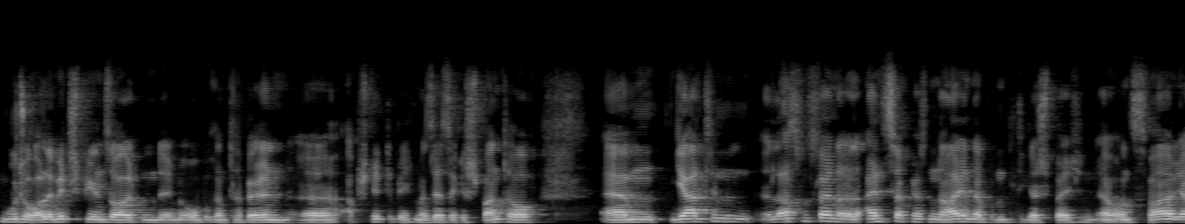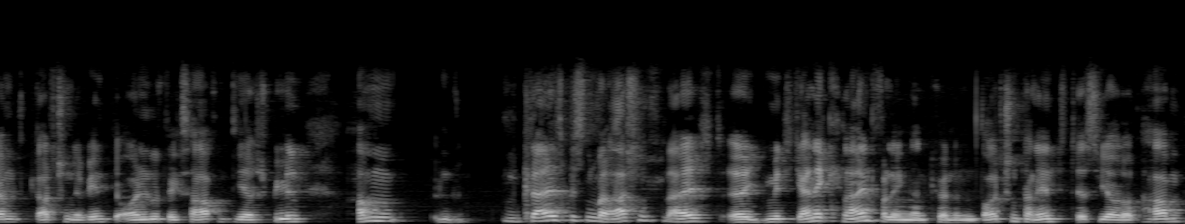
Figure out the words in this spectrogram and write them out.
gute Rolle mitspielen sollten im oberen Tabellenabschnitt. da bin ich mal sehr, sehr gespannt drauf. Ähm, ja, Tim, lass uns leider ein, zwei Personalien in der Bundesliga sprechen. Äh, und zwar, wir haben gerade schon erwähnt, die Eulen Ludwigshafen, die ja spielen, haben ein kleines bisschen überraschend vielleicht äh, mit Janik Klein verlängern können, einem deutschen Talent, das wir dort haben,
